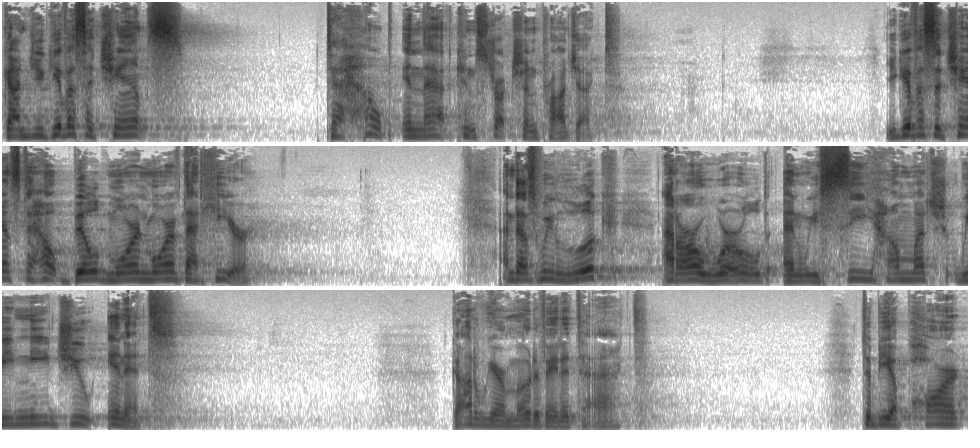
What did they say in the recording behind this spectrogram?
God, you give us a chance to help in that construction project. You give us a chance to help build more and more of that here. And as we look at our world and we see how much we need you in it, God, we are motivated to act, to be a part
